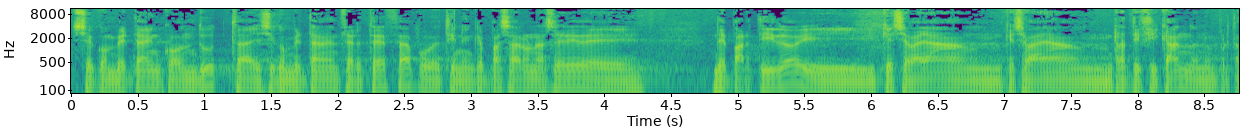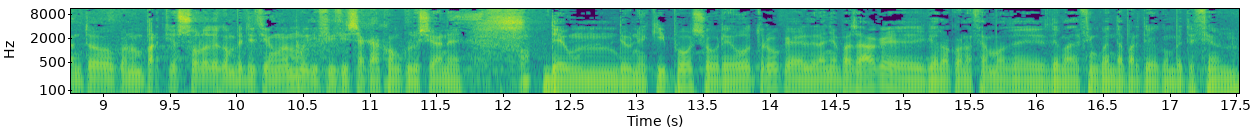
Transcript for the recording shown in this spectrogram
se conviertan en conducta y se conviertan en certeza, pues tienen que pasar una serie de, de partidos y que se vayan que se vayan ratificando ¿no? por tanto con un partido solo de competición es muy difícil sacar conclusiones de un, de un equipo sobre otro que es el del año pasado que, que lo conocemos de, de, más de 50 partidos de competición ¿no?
